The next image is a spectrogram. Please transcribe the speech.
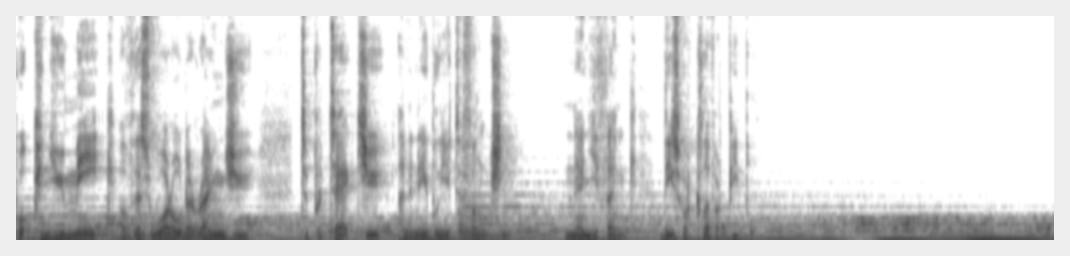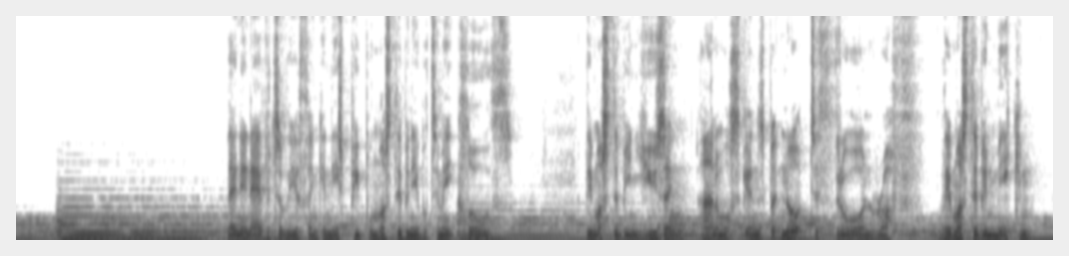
What can you make of this world around you to protect you and enable you to function? And then you think, these were clever people. Then inevitably you're thinking, these people must have been able to make clothes. They must have been using animal skins, but not to throw on rough. They must have been making,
